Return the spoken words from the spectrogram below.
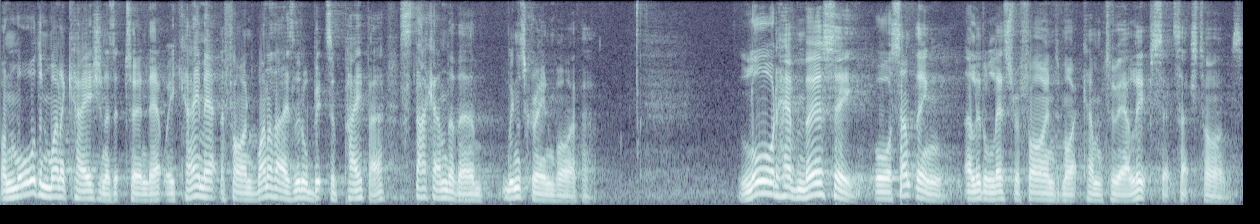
On more than one occasion, as it turned out, we came out to find one of those little bits of paper stuck under the windscreen wiper. Lord have mercy, or something a little less refined might come to our lips at such times.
